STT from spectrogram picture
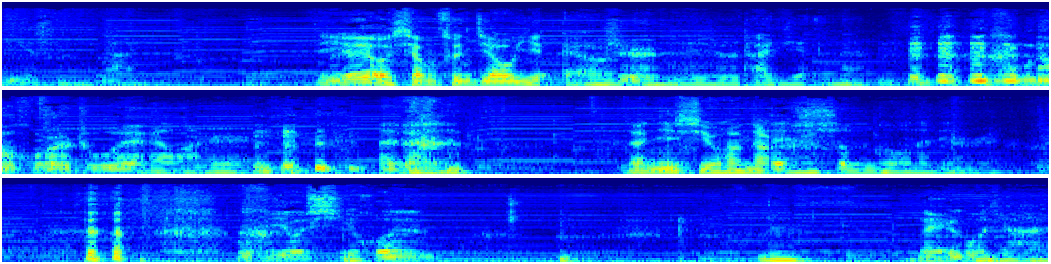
意思？没啥意也有乡村郊野呀、思。是，那就是探险的，能不能活着出来两码事儿。那个那你喜欢哪儿太啊？深沟那地儿了。我比较喜欢嗯，哪个国家呀？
